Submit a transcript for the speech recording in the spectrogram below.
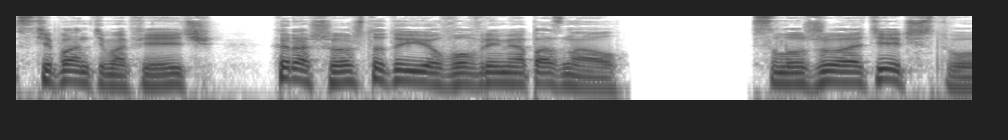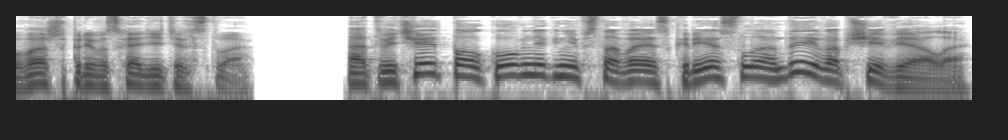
«Степан Тимофеевич, хорошо, что ты ее вовремя опознал. Служу Отечеству, ваше превосходительство», отвечает полковник, не вставая с кресла, да и вообще вяло.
